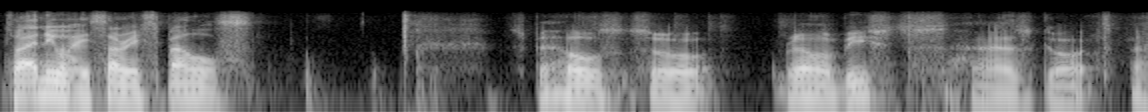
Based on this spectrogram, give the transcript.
So anyway, sorry, spells. Spells. So Realm of Beasts has got a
